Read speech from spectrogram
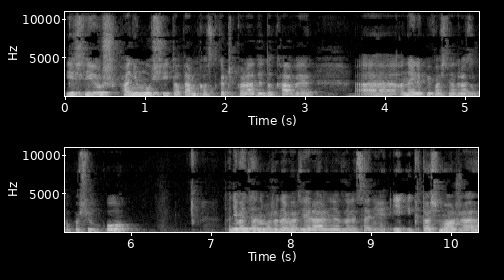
jeśli już pani musi, to tam kostkę czekolady do kawy, a najlepiej właśnie od razu po posiłku, to nie będzie może najbardziej realne zalecenie. I, I ktoś może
